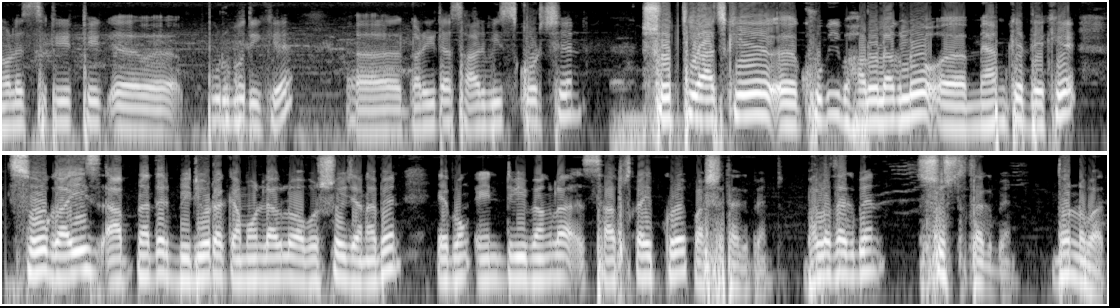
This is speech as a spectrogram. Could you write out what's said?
নলেজ সিটির ঠিক পূর্ব দিকে গাড়িটা সার্ভিস করছেন। সত্যি আজকে খুবই ভালো লাগল ম্যামকে দেখে। সো গাইজ আপনাদের ভিডিওটা কেমন লাগল অবশ্যই জানাবেন এবং এনটিভি বাংলা সাবস্ক্রাইব করে পাশে থাকবেন। ভালো থাকবেন, সুস্থ থাকবেন। ধন্যবাদ।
